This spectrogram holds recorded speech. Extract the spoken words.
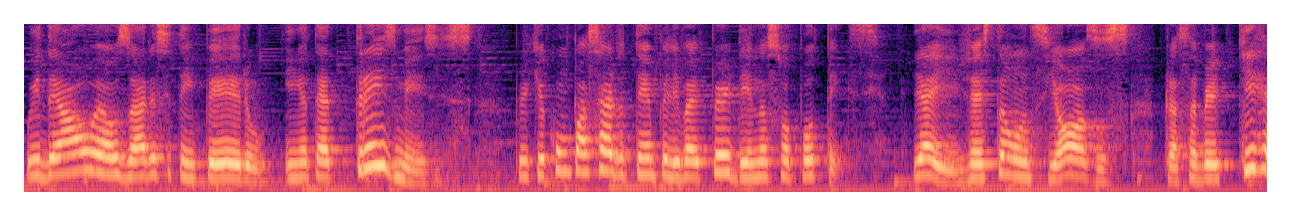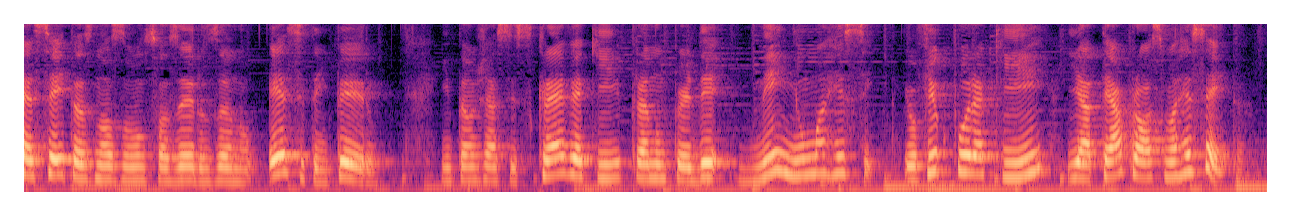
O ideal é usar esse tempero em até 3 meses, porque com o passar do tempo ele vai perdendo a sua potência. E aí, já estão ansiosos para saber que receitas nós vamos fazer usando esse tempero? Então já se inscreve aqui para não perder nenhuma receita. Eu fico por aqui e até a próxima receita!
